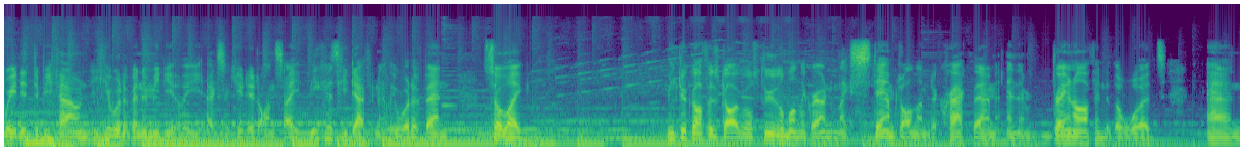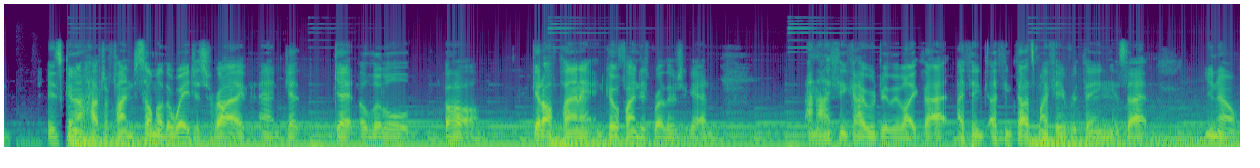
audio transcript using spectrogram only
waited to be found, he would have been immediately executed on sight because he definitely would have been. So, like, he took off his goggles, threw them on the ground, and like stamped on them to crack them, and then ran off into the woods, and is gonna have to find some other way to survive and get get a little um, get off planet and go find his brothers again. And I think I would really like that. I think I think that's my favorite thing is that, you know,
